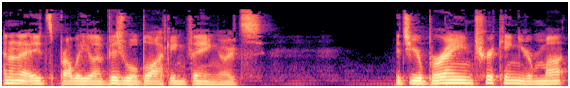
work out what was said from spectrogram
I don't know. It's probably a visual blocking thing, or it's it's your brain tricking your mo-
